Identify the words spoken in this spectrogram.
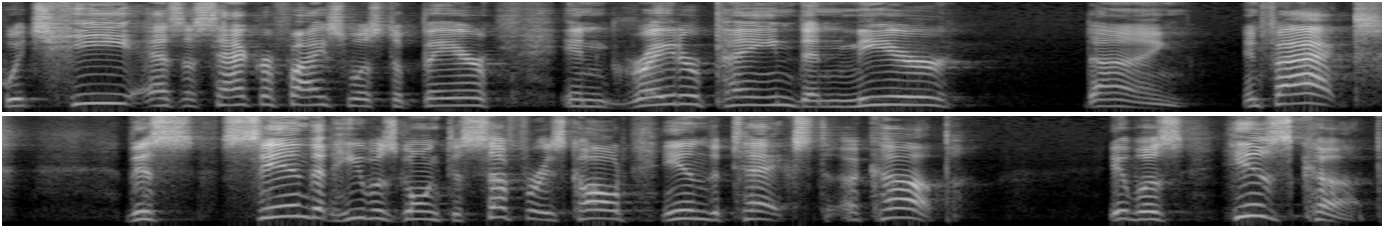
which he, as a sacrifice, was to bear in greater pain than mere dying. In fact, this sin that he was going to suffer is called in the text a cup. It was his cup.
